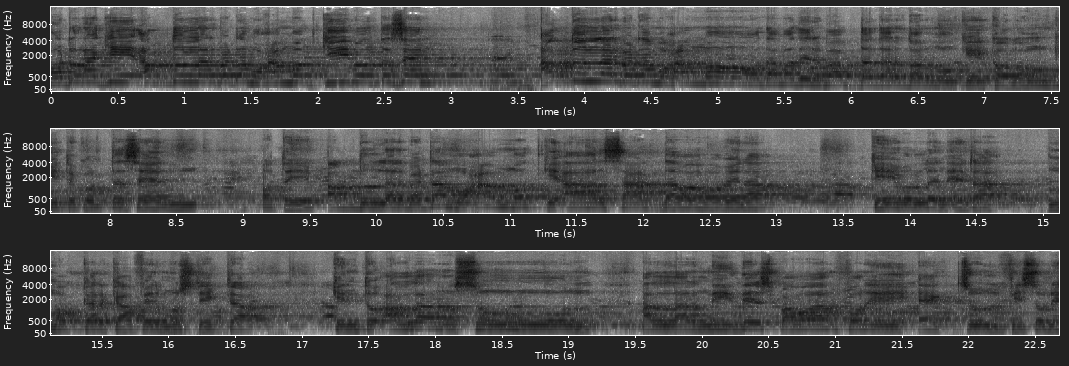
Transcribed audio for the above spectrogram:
ঘটনা কি? আব্দুল্লাহর বেটা মোহাম্মদ কি বলতেছেন? আব্দুল্লাহর বেটা মোহাম্মদ আমাদের বাপ দাদার ধর্মকে কলঙ্কিত করতেছেন। অতএব আব্দুল্লাহর বেটা মোহাম্মদকে আর ছাড় দেওয়া হবে না। কে বললেন, এটা মক্কার কাফের মুশরিকটা? কিন্তু আল্লাহ রসুল আল্লাহর নির্দেশ পাওয়ার পরে এক চুল পিছনে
